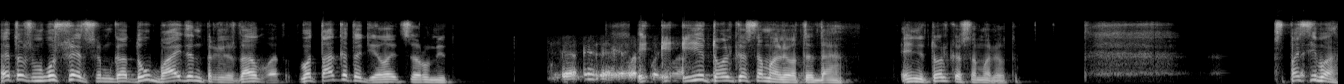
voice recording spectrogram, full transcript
это же в ушедшем году Байден прилетал в этот. Вот так это делается, Румит. Да, да, да, я вас и, и, и не только самолеты, да. И не только самолеты. Спасибо.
